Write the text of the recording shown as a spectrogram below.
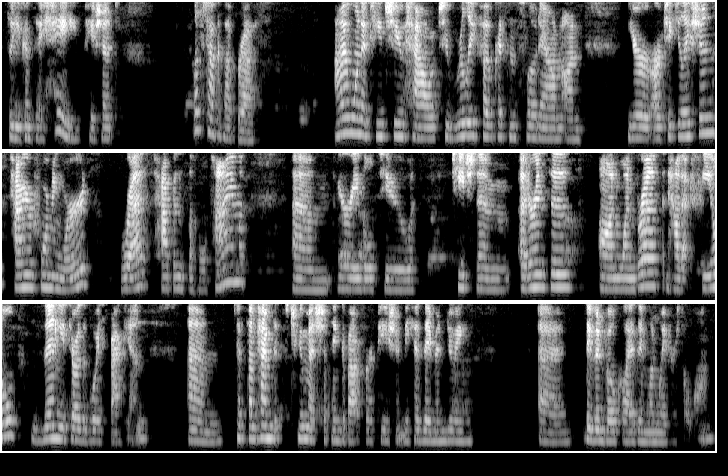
So you can say, hey, patient, let's talk about breath. I want to teach you how to really focus and slow down on your articulation, how you're forming words. Breath happens the whole time. Um, you're able to teach them utterances on one breath and how that feels. Then you throw the voice back in. Because um, sometimes it's too much to think about for a patient because they've been doing uh, they've been vocalizing one way for so long.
